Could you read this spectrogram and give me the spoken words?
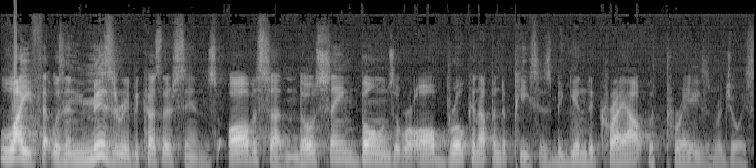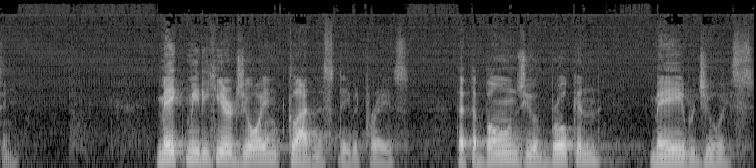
life that was in misery because of their sins, all of a sudden, those same bones that were all broken up into pieces begin to cry out with praise and rejoicing. Make me to hear joy and gladness, David prays, that the bones you have broken may rejoice.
